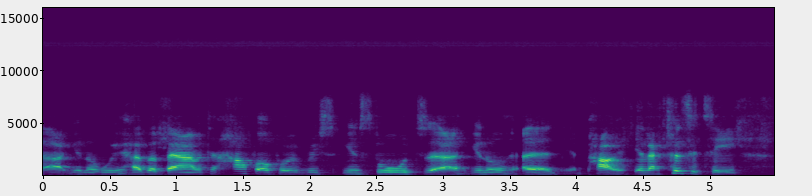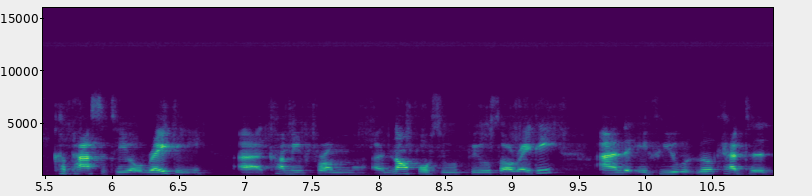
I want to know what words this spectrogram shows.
uh, you know, we have about half of our installed, uh, you know, power electricity capacity already coming from non-fossil fuels already. And if you look at the,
